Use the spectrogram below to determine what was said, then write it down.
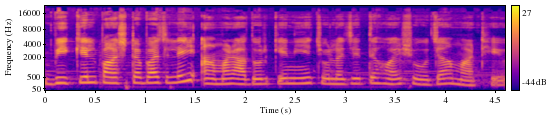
বিকেল পাঁচটা বাজলেই আমার আদরকে নিয়ে চলে যেতে হয় সোজা মাঠে।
